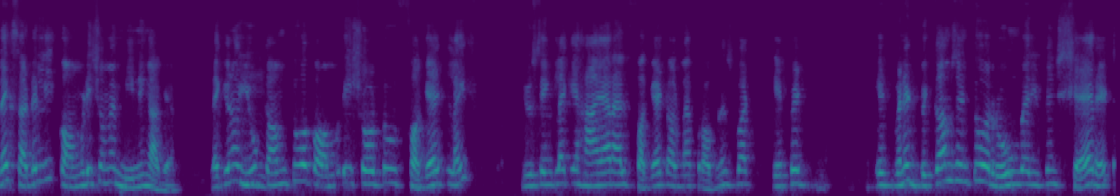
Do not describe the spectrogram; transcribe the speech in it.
Like suddenly comedy show mein meaning aa gaya Like you know, you mm. come to a comedy show to forget life. You think like, hey, yaar, I'll forget all my problems. But if it, it when it becomes into a room where you can share it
